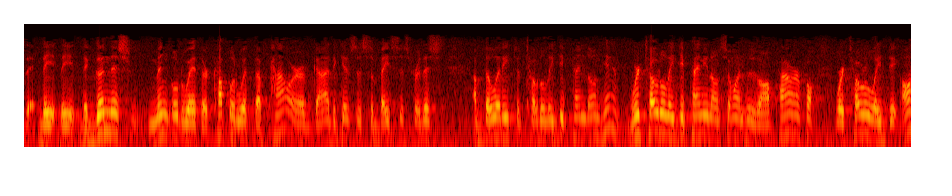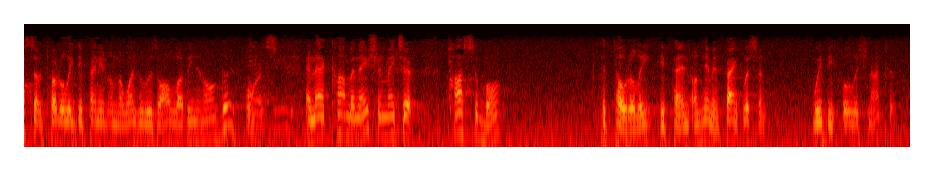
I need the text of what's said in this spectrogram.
the, the, the goodness mingled with or coupled with the power of God that gives us the basis for this ability to totally depend on Him. We're totally depending on someone who's all powerful. We're totally de- also totally depending on the one who is all loving and all good for us. And that combination makes it possible to totally depend on Him. In fact, listen, we'd be foolish not to.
